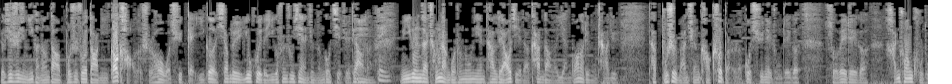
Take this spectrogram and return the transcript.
有些事情你可能到不是说到你高考的时候，我去给一个相对优惠的一个分数线就能够解决掉的。嗯对，因为一个人在成长过程中间，他了解的、看到的、眼光的这种差距，他不是完全靠课本的过去那种这个所谓这个寒窗苦读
